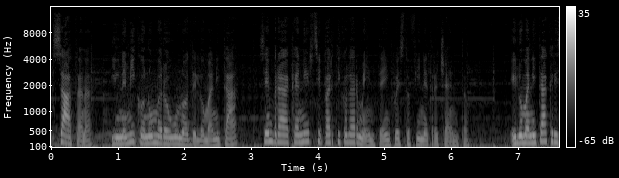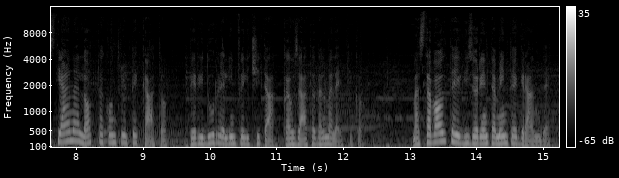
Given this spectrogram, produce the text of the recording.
Satana, il nemico numero uno dell'umanità, sembra accanirsi particolarmente in questo fine Trecento e l'umanità cristiana lotta contro il peccato per ridurre l'infelicità causata dal malefico. Ma stavolta il disorientamento è grande.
